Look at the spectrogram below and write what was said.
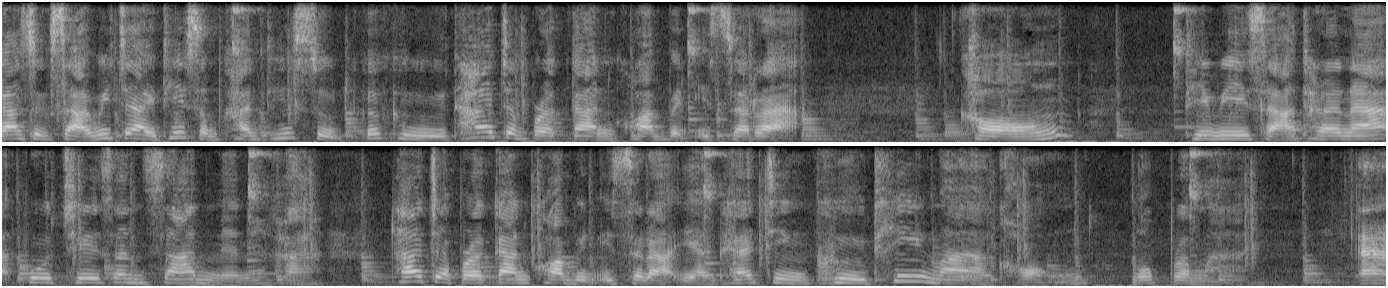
การศึกษาวิจัยที่สำคัญที่สุดก็คือถ้าจะประกันความเป็นอิสระ ของทีวีสาธารณะพูดชื่อสั้นๆเนี่ยนะคะถ้าจะประกันความเป็นอิสระอย่างแท้จริงคือที่มาของงบประมาณ อ่า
